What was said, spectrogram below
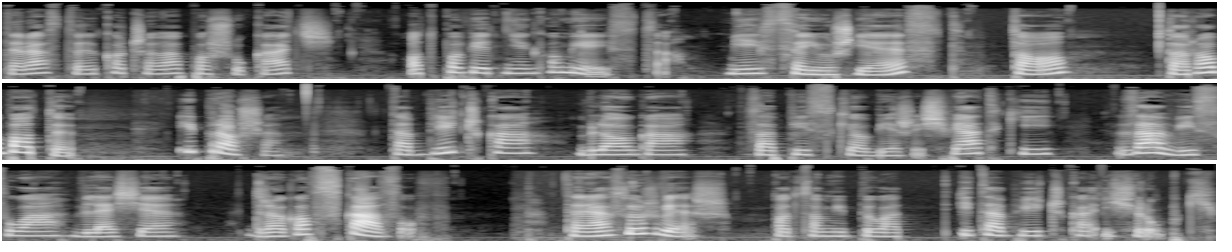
Teraz tylko trzeba poszukać odpowiedniego miejsca. Miejsce już jest, to do roboty. I proszę, tabliczka, bloga, zapiski obieży świadki zawisła w lesie drogowskazów. Teraz już wiesz, po co mi była i tabliczka, i śrubki.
